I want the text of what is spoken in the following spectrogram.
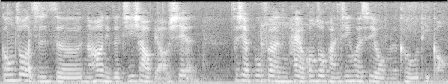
工作职责，然后你的绩效表现这些部分，还有工作环境会是由我们的客户提供，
